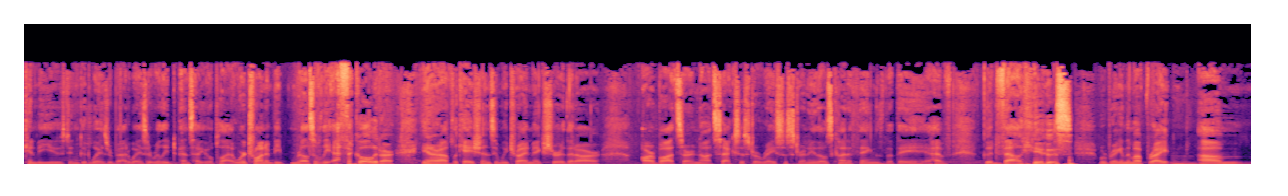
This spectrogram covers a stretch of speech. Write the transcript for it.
can be used in good ways or bad ways. It really depends how you apply it. We're trying to be relatively ethical in our in our applications, and we try and make sure that our our bots are not sexist or racist or any of those kind of things. That they have good values. We're bringing them up right. Mm-hmm. Um,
